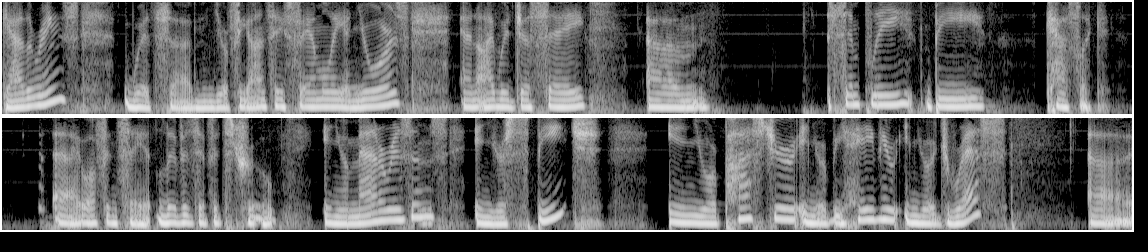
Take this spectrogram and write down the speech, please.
gatherings with um, your fiance's family and yours. And I would just say, um, simply be Catholic. I often say it live as if it's true in your mannerisms, in your speech, in your posture, in your behavior, in your dress. Uh,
